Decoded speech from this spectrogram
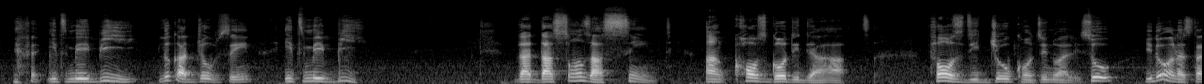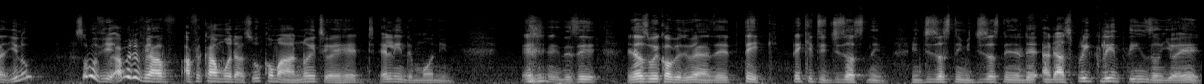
it may be, look at Job saying, It may be that their sons are sinned and caused God in their hearts. Thus did Job continually. So you don't understand. You know, some of you, how many of you have African mothers who come and anoint your head early in the morning? they say, you just wake up in the morning and say, Take, take it in Jesus' name, in Jesus' name, in Jesus' name, and they, and they are sprinkling things on your head.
